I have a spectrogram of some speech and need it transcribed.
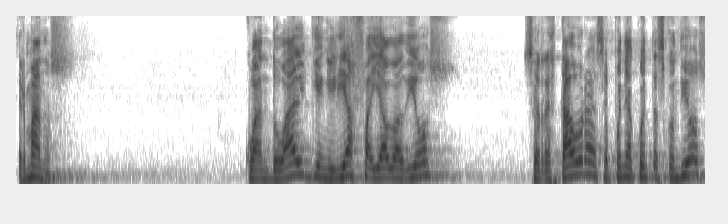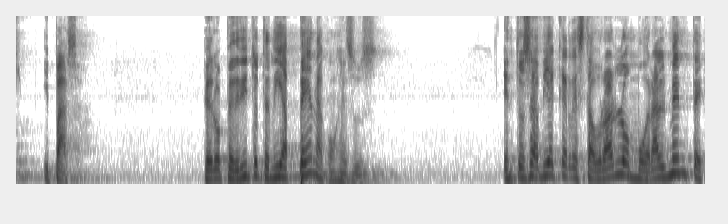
Hermanos, cuando alguien le ha fallado a Dios, se restaura, se pone a cuentas con Dios y pasa. Pero Pedrito tenía pena con Jesús. Entonces había que restaurarlo moralmente.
